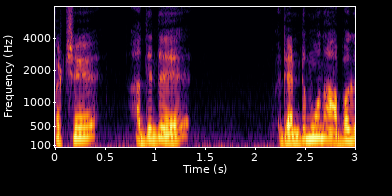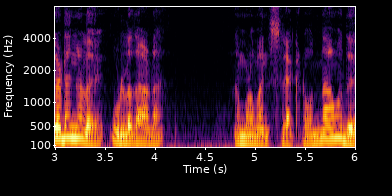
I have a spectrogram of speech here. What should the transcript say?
പക്ഷേ അതിന് രണ്ട് മൂന്ന് അപകടങ്ങൾ ഉള്ളതാണ് നമ്മൾ മനസ്സിലാക്കണം ഒന്നാമത്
